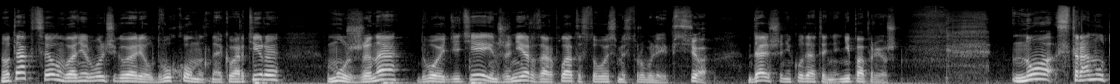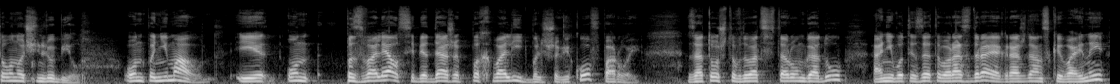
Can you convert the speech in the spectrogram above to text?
Но так в целом Владимир Вольфович говорил, двухкомнатная квартира, муж, жена, двое детей, инженер, зарплата 180 рублей. Все, дальше никуда ты не попрешь. Но страну-то он очень любил. Он понимал, и он позволял себе даже похвалить большевиков порой за то, что в 22 году они вот из этого раздрая гражданской войны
